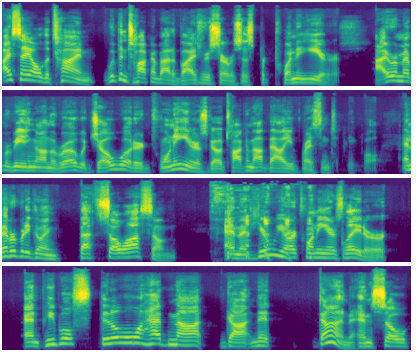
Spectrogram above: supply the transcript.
I say all the time we've been talking about advisory services for 20 years. I remember being on the road with Joe Woodard 20 years ago talking about value pricing to people and everybody going, that's so awesome. And then here we are 20 years later, and people still had not gotten it done. And so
